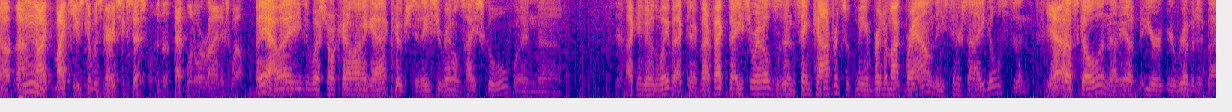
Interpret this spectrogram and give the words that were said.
Uh, uh, Mm. Mike, Mike Houston was very successful in, at Lenoir-Rhyne as well. Yeah, well, he's a West North Carolina guy. Coached at AC Reynolds High School, and uh, I can go to the way back there. Matter of fact, AC Reynolds was in the same conference with me and Brenda Mock Brown, the East Henderson Eagles, and Yeah. Tuscola. And I mean, you're you're riveted by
